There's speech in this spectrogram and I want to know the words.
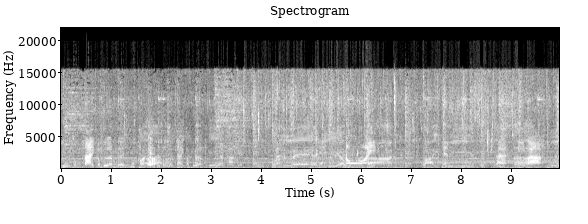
อยู่ตรงใต้กระเบื้องเลย เมื่อก่อนก็คืออยู่ใต้กระเบื้องนะคะเนี่ยน้อย เนี่ยนะมีบ้างนะ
